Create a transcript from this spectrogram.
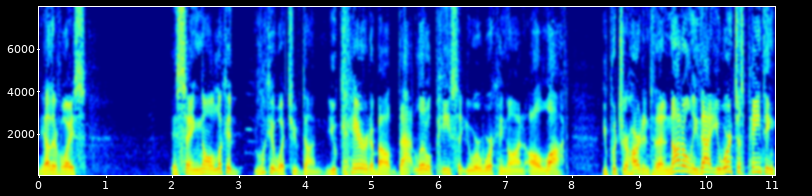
The other voice is saying, No, look at Look at what you've done. You cared about that little piece that you were working on a lot. You put your heart into that. And not only that, you weren't just painting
